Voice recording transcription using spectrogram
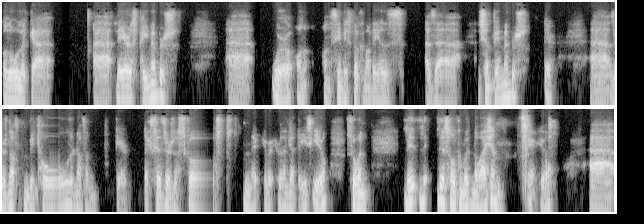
although like uh, uh, the IRSP members uh, were on on the same H Block committee as as uh, Sinn Féin members there. Uh, there's nothing being told or nothing there like scissors discussed and everything got easy, you know. So when this all come out in the washing, you know, uh,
